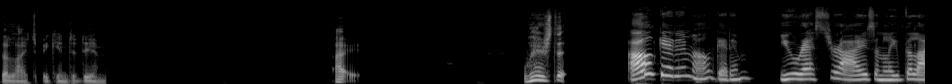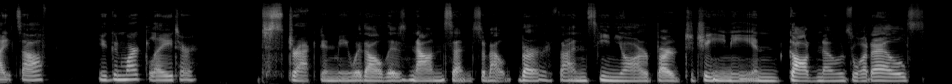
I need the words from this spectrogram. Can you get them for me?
The lights begin to dim. I. Where's the. I'll get him. I'll get him. You rest your eyes and leave the lights off. You can work later. Distracting me with all this nonsense about Bertha and Signor Bertuccini and God knows what else.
